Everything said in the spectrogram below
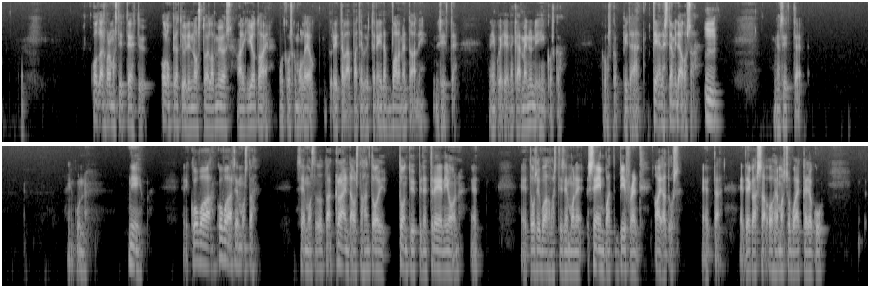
Oltaisiin varmasti tehty olympiatyylin nostoilla myös ainakin jotain, mutta koska mulla ei ole riittävää pätevyyttä niitä valmentaa, niin, niin sitten niin kuin ei tietenkään mennyt niihin, koska, koska pitää tehdä sitä, mitä osaa. Mm. Ja sitten niin, kuin, niin eli kovaa, kovaa semmoista, semmoista tota grindaustahan toi ton tyyppinen treeni on, että et tosi vahvasti semmoinen same but different ajatus, että – että ekassa ohjelmassa on vaikka joku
